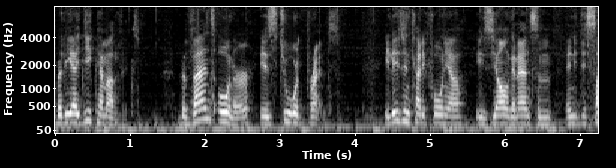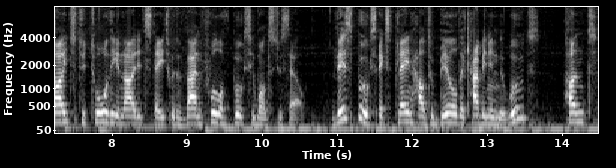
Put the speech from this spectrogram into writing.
but the idea came out of it. The van's owner is Stewart Brand, he lives in California, he's young and handsome, and he decides to tour the United States with a van full of books he wants to sell. These books explain how to build a cabin in the woods, hunt,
